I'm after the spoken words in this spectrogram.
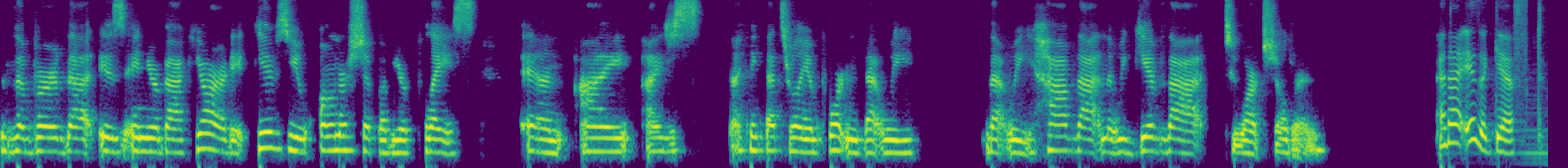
the bird that is in your backyard it gives you ownership of your place and i i just i think that's really important that we that we have that and that we give that to our children and that is a gift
